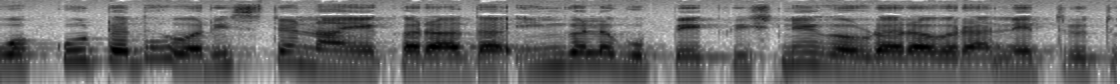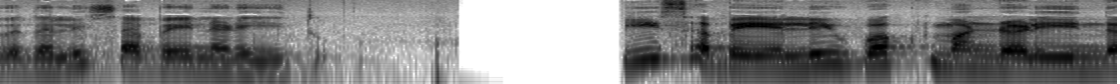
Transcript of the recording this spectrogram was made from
ಒಕ್ಕೂಟದ ವರಿಷ್ಠ ನಾಯಕರಾದ ಇಂಗಲಗುಪ್ಪೆ ಕೃಷ್ಣೇಗೌಡರವರ ನೇತೃತ್ವದಲ್ಲಿ ಸಭೆ ನಡೆಯಿತು. ಈ ಸಭೆಯಲ್ಲಿ ವಕ್ಫ್ ಮಂಡಳಿಯಿಂದ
